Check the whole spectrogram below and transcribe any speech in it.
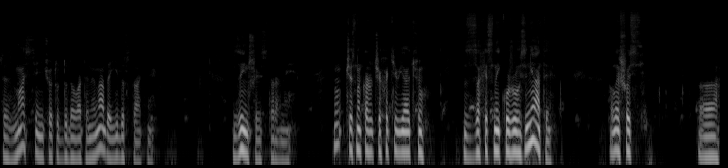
Все з масті, нічого тут додавати не треба, її достатньо. З іншої сторони. Ну, чесно кажучи, хотів я цю захисний кожух зняти, але щось е,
